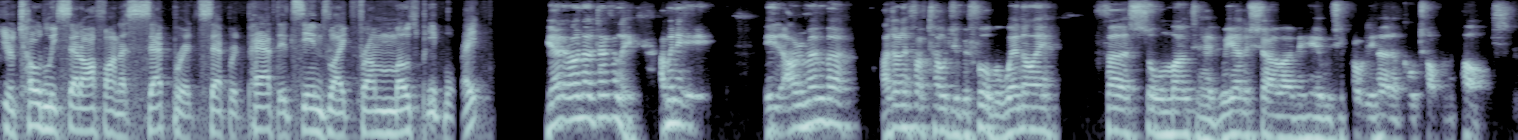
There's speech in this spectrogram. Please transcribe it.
you're, totally set off on a separate separate path. It seems like from most people, right? Yeah. Oh no, definitely. I mean, it, it, I remember. I don't know if I've told you before, but when I first saw Motorhead, we had a show over here which you probably heard of called Top of the Pops.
